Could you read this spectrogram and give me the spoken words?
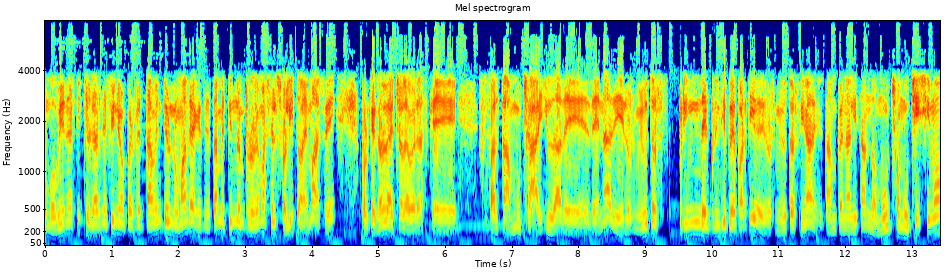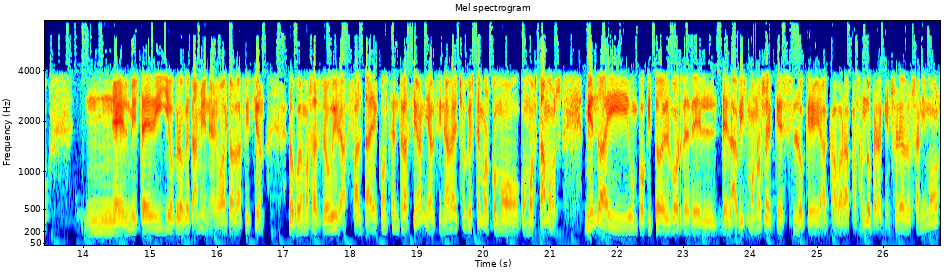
como bien has dicho, le has definido perfectamente un Numancia que se está metiendo en problemas él solito, además, ¿eh? Porque no lo ha hecho, la verdad es que falta mucha ayuda de, de nadie. Los minutos del principio de partido y los minutos finales están penalizando mucho, muchísimo. Mm, El míster y yo creo que también, igual toda la afición, lo podemos atribuir a falta de concentración y al final ha hecho que estemos como, como estamos, viendo ahí un poquito el borde del, del abismo. No sé qué es lo que acabará pasando, pero aquí en Soria los ánimos,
